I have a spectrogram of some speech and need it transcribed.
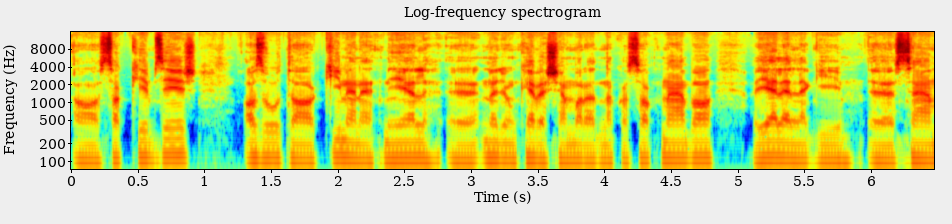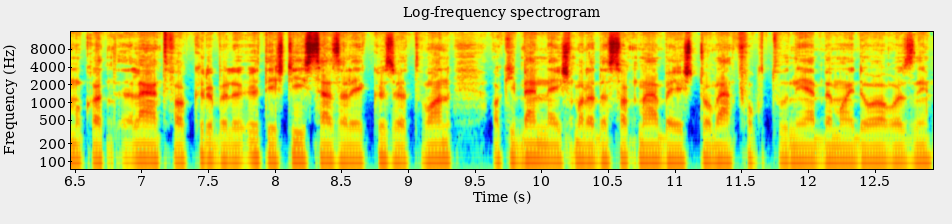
a szakképzés. Azóta a kimenetnél nagyon kevesen maradnak a szakmába. A jelenlegi számokat látva kb. 5 és 10 százalék között van, aki benne is marad a szakmába, és tovább fog tudni ebbe majd dolgozni.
